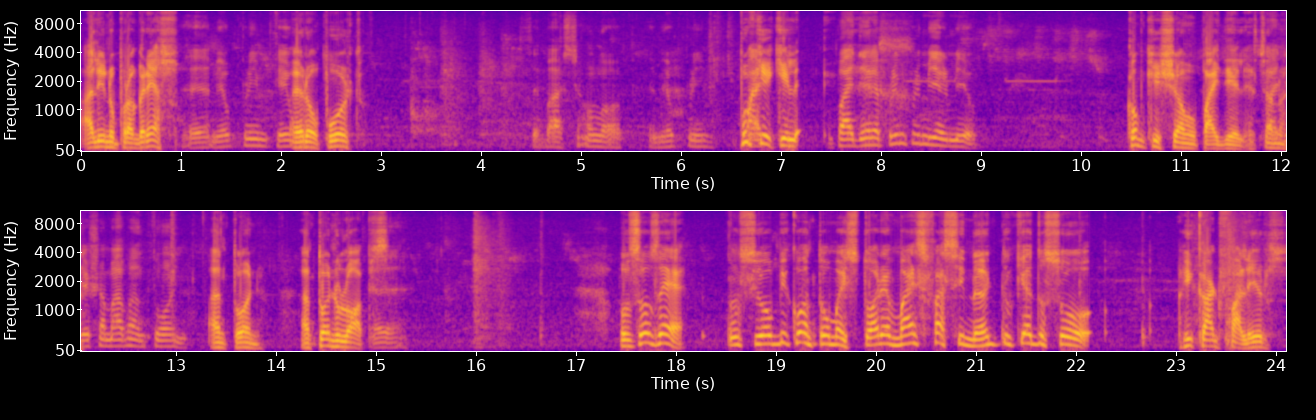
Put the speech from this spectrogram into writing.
Ali no Progresso? É, meu primo. Tem um Aeroporto? Sebastião Lopes, é meu primo. Por pai, que que ele... O pai dele é primo primeiro meu. Como que chama o pai dele? O pai dele chamava Antônio. Antônio. Antônio Lopes. É. Ô, seu Zé, o senhor me contou uma história mais fascinante do que a do senhor Ricardo Faleiros,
